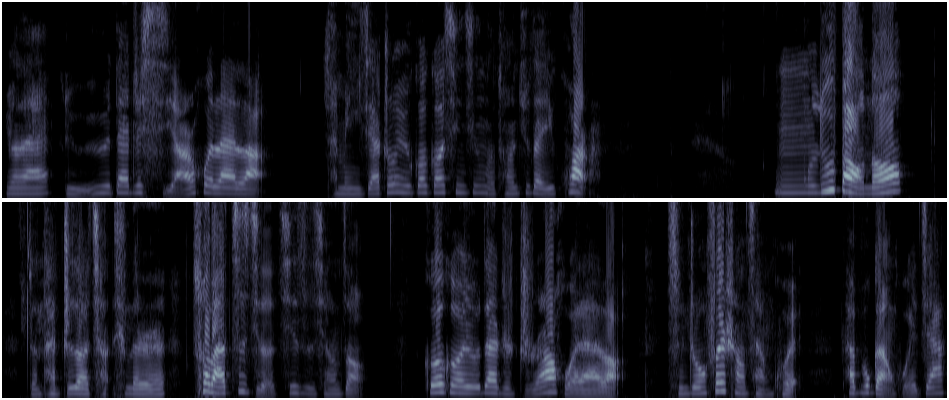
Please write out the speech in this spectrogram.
原来吕玉带着喜儿回来了，他们一家终于高高兴兴的团聚在一块儿。嗯，吕宝呢？等他知道抢亲的人错把自己的妻子抢走，哥哥又带着侄儿回来了，心中非常惭愧，他不敢回家，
